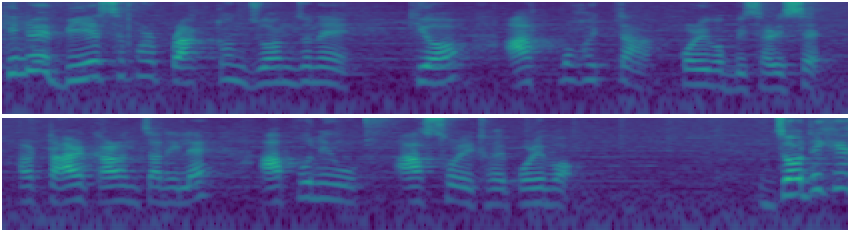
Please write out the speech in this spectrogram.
কিন্তু এই বি এছ এফৰ প্ৰাক্তন জোৱানজনে কিয় আত্মহত্যা কৰিব বিচাৰিছে আৰু তাৰ কাৰণ জানিলে আপুনিও আচৰিত হৈ পৰিব। যদিহে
